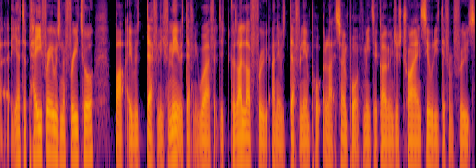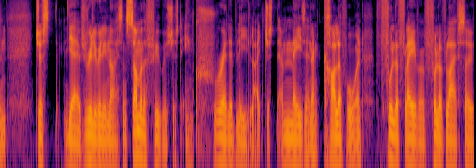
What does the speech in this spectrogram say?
uh, you had to pay for it. It wasn't a free tour, but it was definitely for me it was definitely worth it because I love fruit and it was definitely important like so important for me to go and just try and see all these different fruits and just yeah, it was really really nice, and some of the food was just incredibly like just amazing and colourful and full of flavour and full of life. So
